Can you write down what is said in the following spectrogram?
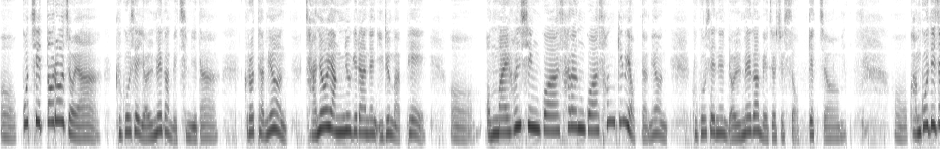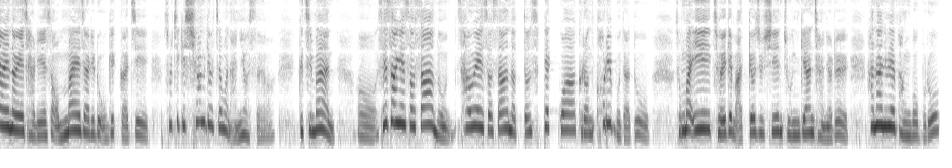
어, 꽃이 떨어져야 그곳에 열매가 맺힙니다. 그렇다면 자녀 양육이라는 이름 앞에 어, 엄마의 헌신과 사랑과 섬김이 없다면 그곳에는 열매가 맺어질 수 없겠죠. 어, 광고 디자이너의 자리에서 엄마의 자리로 오기까지 솔직히 쉬운 결정은 아니었어요. 그렇지만 어, 세상에서 쌓아놓은 사회에서 쌓아놨던 스펙과 그런 커리보다도 정말 이 저에게 맡겨주신 존귀한 자녀를 하나님의 방법으로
